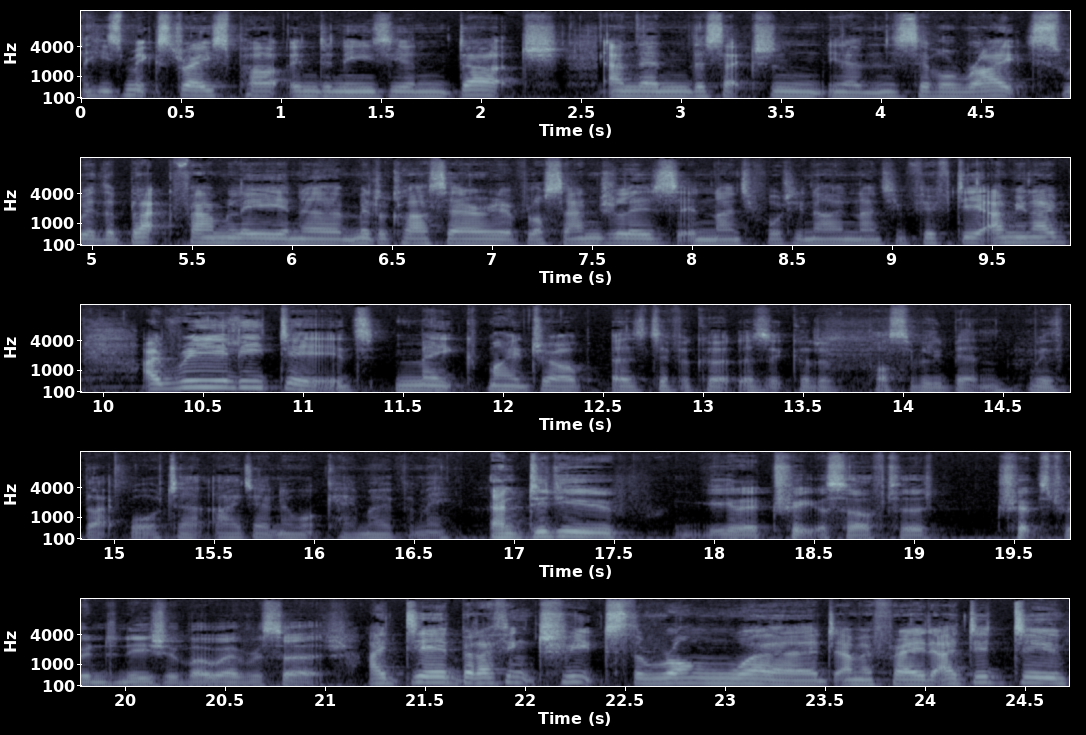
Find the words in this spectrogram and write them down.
he's mixed race part indonesian dutch and then the section you know in the civil rights with a black family in a middle class area of los angeles in 1949 1950 i mean i i really did make my job as difficult as it could have possibly been with blackwater i don't know what came over me And did you, you know, treat yourself to trips to Indonesia by way of research? I did, but I think treat's the wrong word, I'm afraid. I did do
